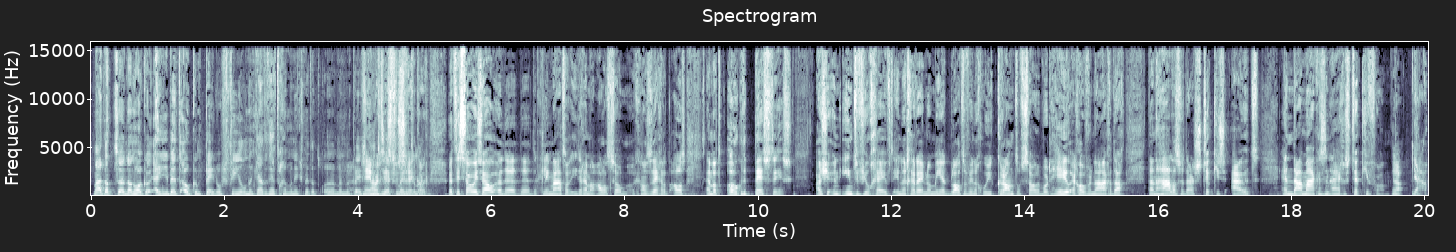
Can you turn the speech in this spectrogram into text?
Maar dat, dan hoor ik en je bent ook een pedofiel. Dan denk ik, ja, dat heeft toch helemaal niks met, dat, met mijn presentatie Nee, maar het is te verschrikkelijk. maken. Het is sowieso de, de, de klimaat waar iedereen maar alles zo kan zeggen. Dat alles, en wat ook de pest is, als je een interview geeft in een gerenommeerd blad of in een goede krant of zo, er wordt heel erg over nagedacht. Dan halen ze daar stukjes uit en daar maken ze een eigen stukje van. ja. Ja.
